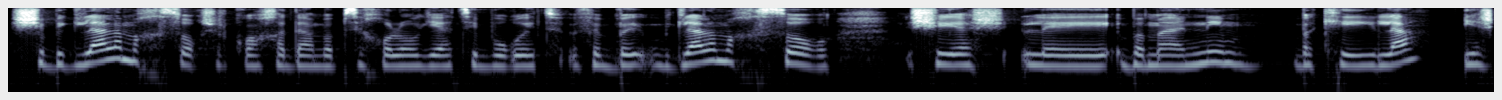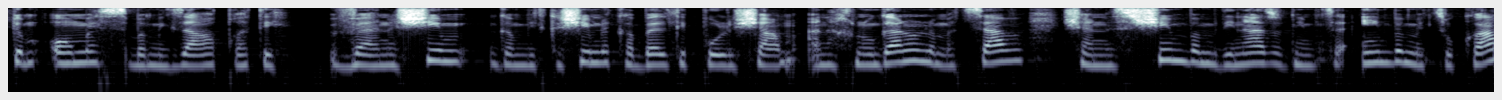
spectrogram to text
שבגלל המחסור של כוח אדם בפסיכולוגיה הציבורית, ובגלל המחסור שיש במענים בקהילה, יש גם עומס במגזר הפרטי. ואנשים גם מתקשים לקבל טיפול שם. אנחנו הגענו למצב שאנשים במדינה הזאת נמצאים במצוקה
